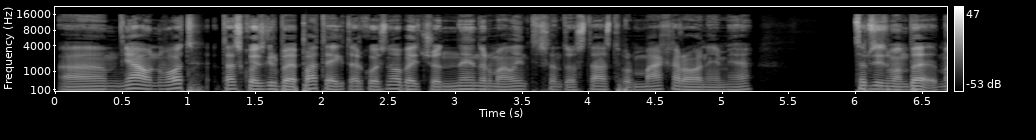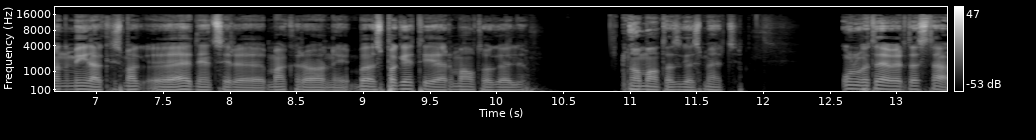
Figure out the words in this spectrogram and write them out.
Um, jā, un ot, tas, ko es gribēju pateikt, ar ko es nobeidzu šo nenormāli interesanto stāstu par makaroniem. Ja? Starp citu, man, man mīļākais mak ēdiens ir uh, makaroni, spagetī ar malto gaļu. No maltās gaļas mērķis. Un whatever tas tā.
